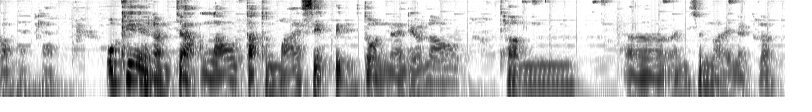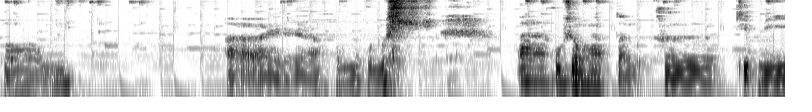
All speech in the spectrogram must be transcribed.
ก่อนนะครับ โอเคหลังจากเราตัดต้นไม้เสร็จไปหนึ่งต้นนะ เดี๋ยวเราทำเอ่ออันนี้สักหน่อยนะครับผมเอ่อเดี๋ยวผมผมอ่าคุณผู้ชมครับตอนคือคลิปนี้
